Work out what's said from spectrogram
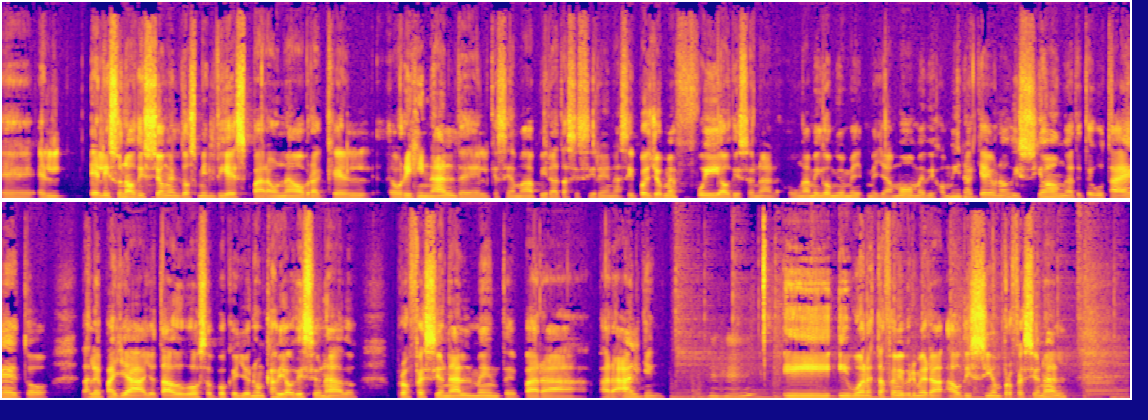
Eh, él él hizo una audición en el 2010 para una obra que él, original de él que se llamaba Piratas y Sirenas. Y pues yo me fui a audicionar. Un amigo mío me, llamó, me dijo, mira, aquí hay una audición, a ti te gusta esto, dale para allá. Yo estaba dudoso porque yo nunca había audicionado profesionalmente para, para alguien. y, y bueno, esta fue mi primera audición profesional.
